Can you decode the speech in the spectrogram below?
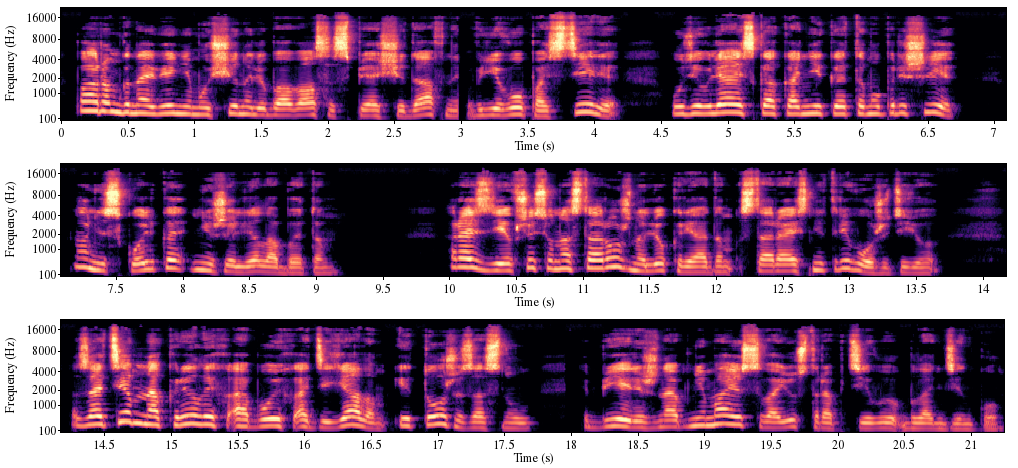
Пару мгновений мужчина любовался спящей Дафной в его постели, удивляясь, как они к этому пришли, но нисколько не жалел об этом. Раздевшись, он осторожно лег рядом, стараясь не тревожить ее. Затем накрыл их обоих одеялом и тоже заснул, бережно обнимаю свою строптивую блондинку.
